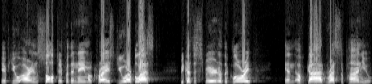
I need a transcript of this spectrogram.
If you are insulted for the name of Christ, you are blessed, because the Spirit of the glory and of God rests upon you.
